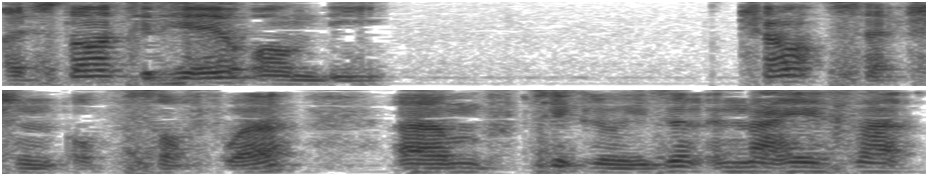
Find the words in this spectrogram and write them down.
I've started here on the chart section of the software um, for a particular reason and that is that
